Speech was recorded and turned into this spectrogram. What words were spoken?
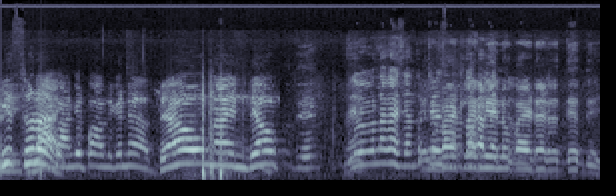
কিচ্ছু নাই দেও নাই দেও লাগাইছেন তো বাইট লাগলে বাইট দিয়ে দেই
